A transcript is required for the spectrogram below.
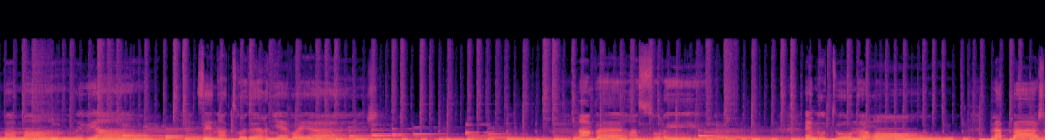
ma main et viens, c'est notre dernier voyage. Un verre, page,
